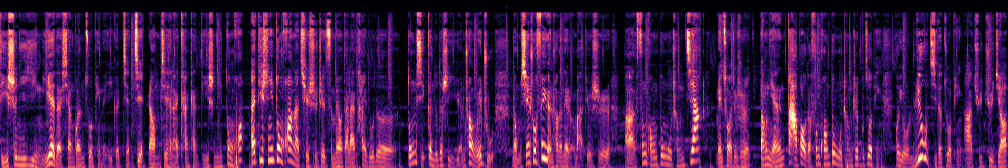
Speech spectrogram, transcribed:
迪士尼影业的相关作品的一个简介。让我们接下来看看迪士尼动画。哎，迪士尼动画呢，其实这次没有带来太多的东西，更多的是以原创为主。那我们先说非原创的内容吧，就是啊，《疯狂动物城家》，没错，就是当年大爆的《疯狂动物城》这部作品，会有六集的作品啊，去聚焦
